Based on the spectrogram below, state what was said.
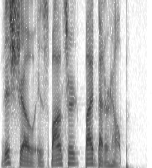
This show is sponsored by BetterHelp.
